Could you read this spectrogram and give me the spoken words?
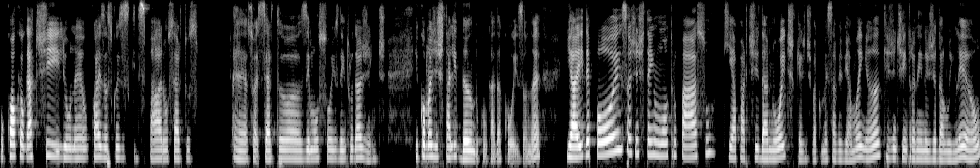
o qual que é o gatilho, né, quais as coisas que disparam certos, cer certas emoções dentro da gente. E como a gente está lidando com cada coisa, né. E aí depois a gente tem um outro passo, que é a partir da noite, que a gente vai começar a viver amanhã, que a gente entra na energia da lua em leão,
